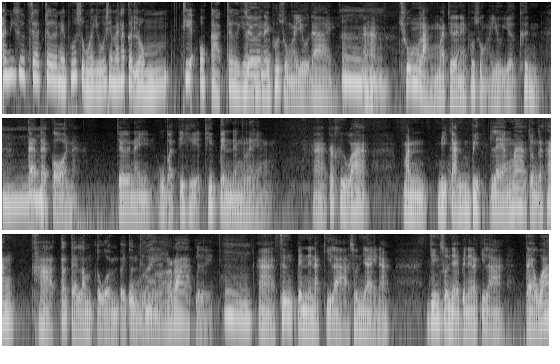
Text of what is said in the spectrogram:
อันนี้คือจะเจอในผู้สูงอายุใช่ไหมถ้าเกิดล้มที่โอกาสเจอเยอะ เจอในผู้สูงอายุได้อ่านนะฮะช่วงหลังมาเจอในผู้สูงอายุเยอะขึ้น แต่แต่ก่อนน่ะเจอในอุบัติเหตุที่เป็นแรงๆอ่าก็คือว่ามันมีการบิดแรงมากจนกระทั่งขาดตั้งแต่ลำตัวมันไปจนถึงรากเลยอืมอ่า ซึ่งเป็นในนักกีฬาส่วนใหญ่นะจริงส่วนใหญ่เป็นในนักกีฬา แต่ว่า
